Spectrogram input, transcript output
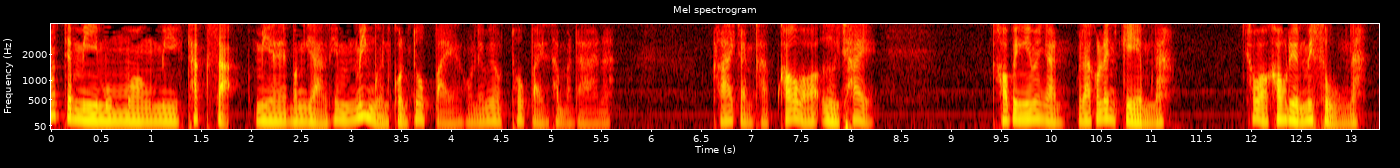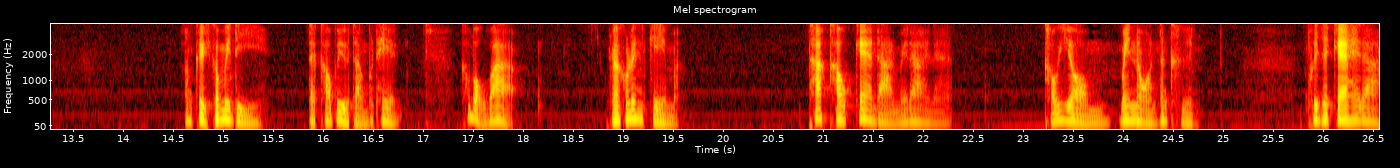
มักจะมีมุมมองมีทักษะมีอะไรบางอย่างที่มันไม่เหมือนคนทั่วไปคนเลเวลทั่วไปธรรมดานะคล้ายกันครับเขาก็บอกว่าเออใช่เขาเป็นงี้เหมือนกัน เวลาเขาเล่นเกมนะเขาบอกเขาเรียนไม่สูงนะอังกฤษก็ไม่ดี แต่เขาไปอยู่ต่างประเทศเขาบอกว่าเวลาเขาเล่นเกมอะถ้าเขาแก้ด่านไม่ได้นะ เขายอมไม่นอนทั้งคืน เพื่อจะแก้ให้ได้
